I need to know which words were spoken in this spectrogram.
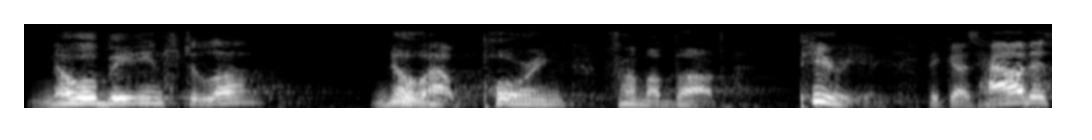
No obedience to love, no outpouring from above. Period. Because how does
